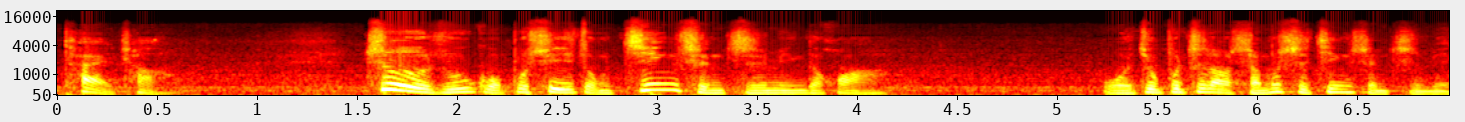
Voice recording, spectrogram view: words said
太差。这如果不是一种精神殖民的话，我就不知道什么是精神殖民。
